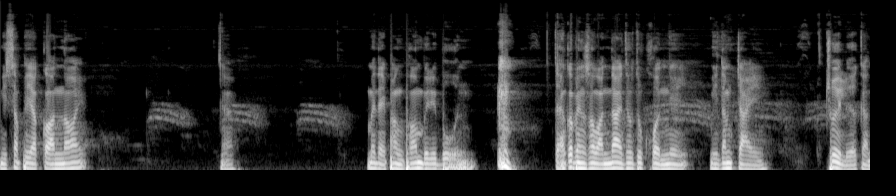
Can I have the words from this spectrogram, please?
มีทรัพยากรน้อยนะ ไม่ได้พังพร้อมบริบูรณ์ แต่ก็เป็นสวรรค์ได้ทุกๆคนเนี่ยมีน้ำใจช่วยเหลือกัน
